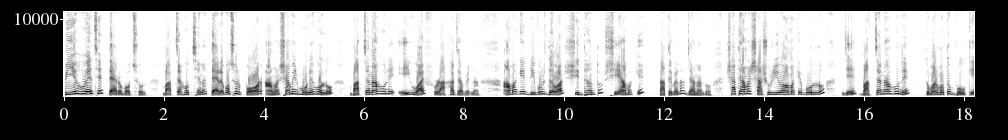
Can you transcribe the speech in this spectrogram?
বিয়ে হয়েছে ১৩ বছর। বাচ্চা হচ্ছে না। ১৩ বছর পর আমার স্বামীর মনে হলো, বাচ্চা না হলে এই ওয়াইফ রাখা যাবে না। আমাকে ডিভোর্স দেওয়ার সিদ্ধান্ত সে আমাকে রাতেবেলা জানালো। সাথে আমার শাশুড়িও আমাকে বলল যে, বাচ্চা না হলে তোমার মতো বউকে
